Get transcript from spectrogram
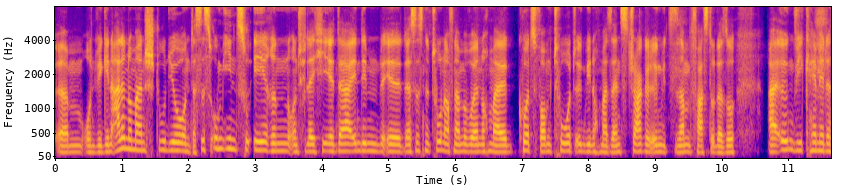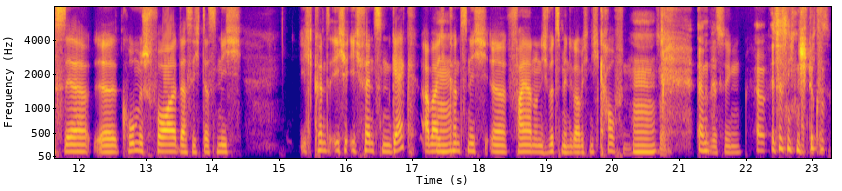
ähm, und wir gehen alle nochmal ins Studio und das ist um ihn zu ehren und vielleicht hier da in dem, äh, das ist eine Tonaufnahme, wo er nochmal kurz vorm Tod irgendwie nochmal seinen Struggle irgendwie zusammenfasst oder so. Aber irgendwie käme mir das sehr äh, komisch vor, dass ich das nicht ich könnte, ich, ich fände es ein Gag, aber ich könnte es nicht äh, feiern und ich würde es mir, glaube ich, nicht kaufen. Mhm. So. Ähm, Deswegen, Äh, Ist es nicht ein Stück, das-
